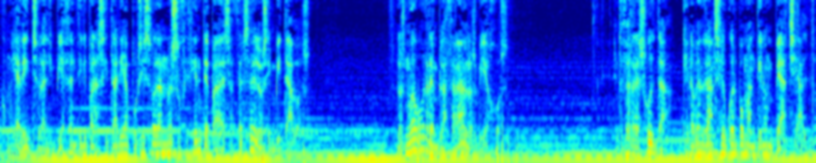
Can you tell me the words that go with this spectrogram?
Como ya he dicho, la limpieza antiparasitaria por sí sola no es suficiente para deshacerse de los invitados. Los nuevos reemplazarán a los viejos. Entonces resulta que no vendrán si el cuerpo mantiene un pH alto.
